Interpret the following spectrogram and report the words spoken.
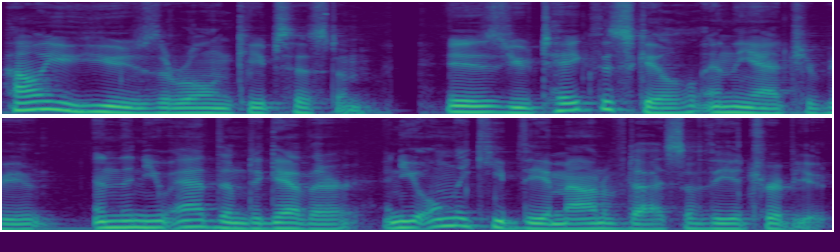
How you use the roll and keep system is you take the skill and the attribute, and then you add them together, and you only keep the amount of dice of the attribute.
